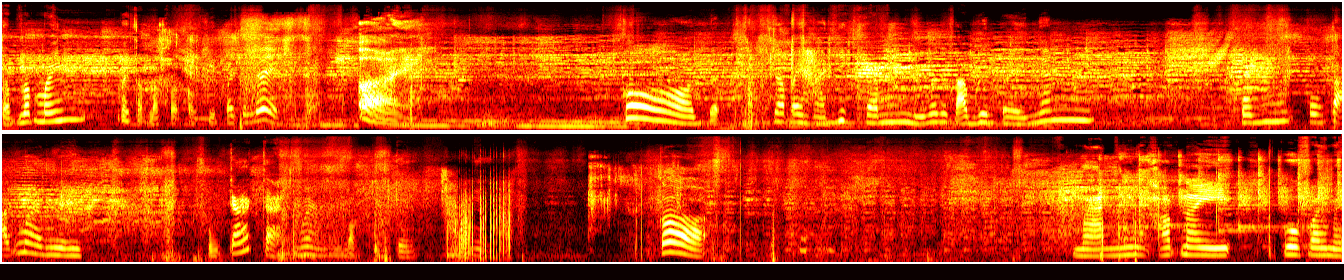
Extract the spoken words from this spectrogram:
ตอบรับไหมไม่ตอบรับก็โอเคไปกันเลยเอ้ยก็แบบจะไปหาที่แคมป์หรือว่าจะตามเพื่อนไปงั้น ผมผมกากมากเลย ผมกากกากมากบอกตรงๆนี่ก็มานี้นะครับในโปรไฟล์ใหม่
